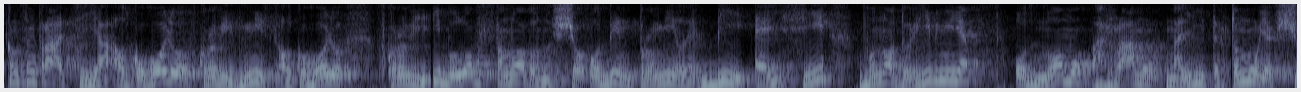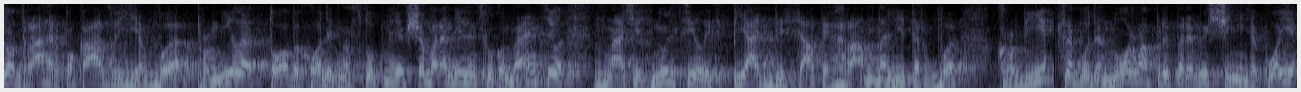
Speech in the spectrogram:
концентрація алкоголю в крові, вміст алкоголю в крові. І було встановлено, що один проміле BAC воно до дорівнює 1 граму на літр. Тому, якщо драгер показує в проміле, то виходить наступне. Якщо беремо Віденську конвенцію, значить 0,5 грам на літр в крові. Це буде норма, при перевищенні якої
